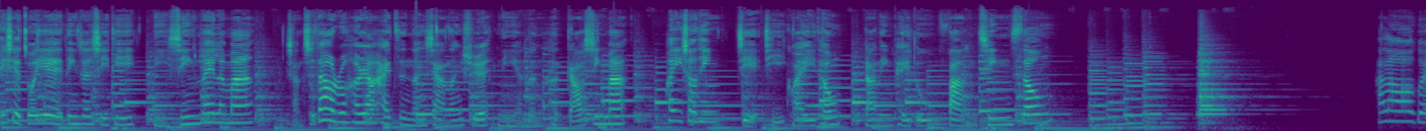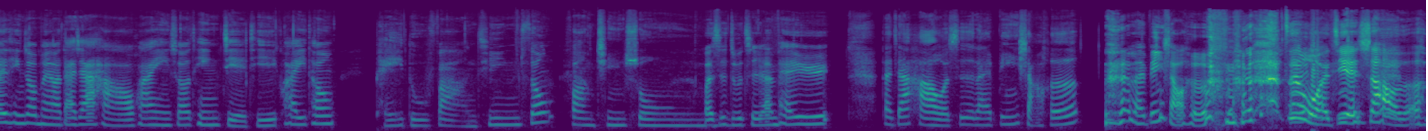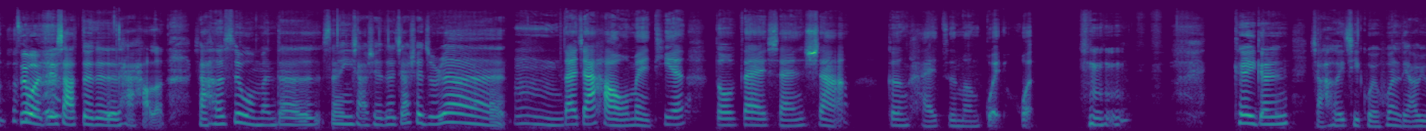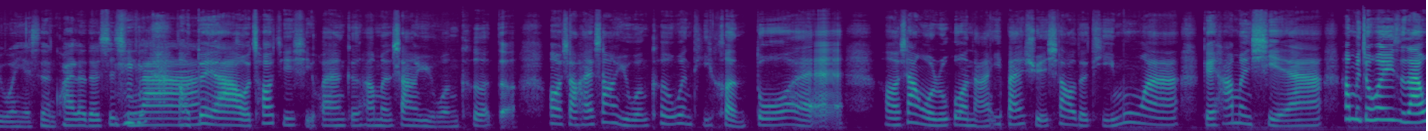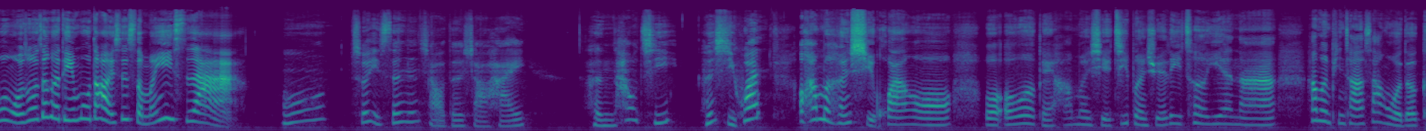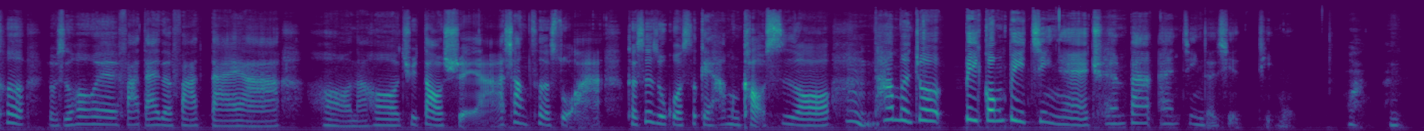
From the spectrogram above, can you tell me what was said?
陪写作业、订正习题，你心累了吗？想知道如何让孩子能想能学，你也能很高兴吗？欢迎收听解题快一通，让您陪读放轻松。Hello，各位听众朋友，大家好，欢迎收听解题快一通，陪读放轻松，放轻松。我是主持人培瑜，大家好，我是来宾小何。来宾小何，自我介绍了，自我介绍，对对对，太好了。小何是我们的森林小学的教学主任。嗯，大家好，我每天都在山上跟孩子们鬼混。可以跟小何一起鬼混聊语文，也是很快乐的事情啦。哦，对啊，我超级喜欢跟他们上语文课的。哦，小孩上语文课问题很多哎。哦，像我如果拿一般学校的题目啊给他们写啊，他们就会一直来问我说，这个题目到底是什么意思啊？哦，所以生小的小孩很好奇。很喜欢哦，他们很喜欢哦。我偶尔给他们写基本学历测验呐，他们平常上我的课，有时候会发呆的发呆啊，哦，然后去倒水啊，上厕所啊。可是如果是给他们考试哦，嗯，他们就毕恭毕敬诶，全班安静的写题目。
